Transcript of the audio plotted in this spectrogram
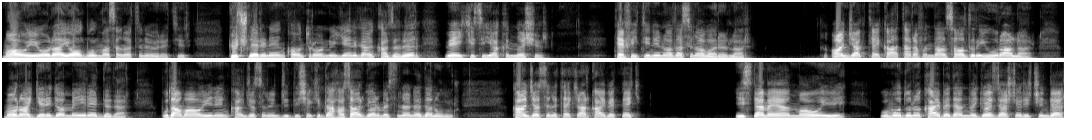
Maui ona yol bulma sanatını öğretir. Güçlerinin kontrolünü yeniden kazanır ve ikisi yakınlaşır. Tefiti'nin adasına varırlar. Ancak Teka tarafından saldırıya uğrarlar. Mona geri dönmeyi reddeder. Bu da Maui'nin kancasının ciddi şekilde hasar görmesine neden olur. Kancasını tekrar kaybetmek istemeyen Maui, umudunu kaybeden ve gözyaşları içinde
